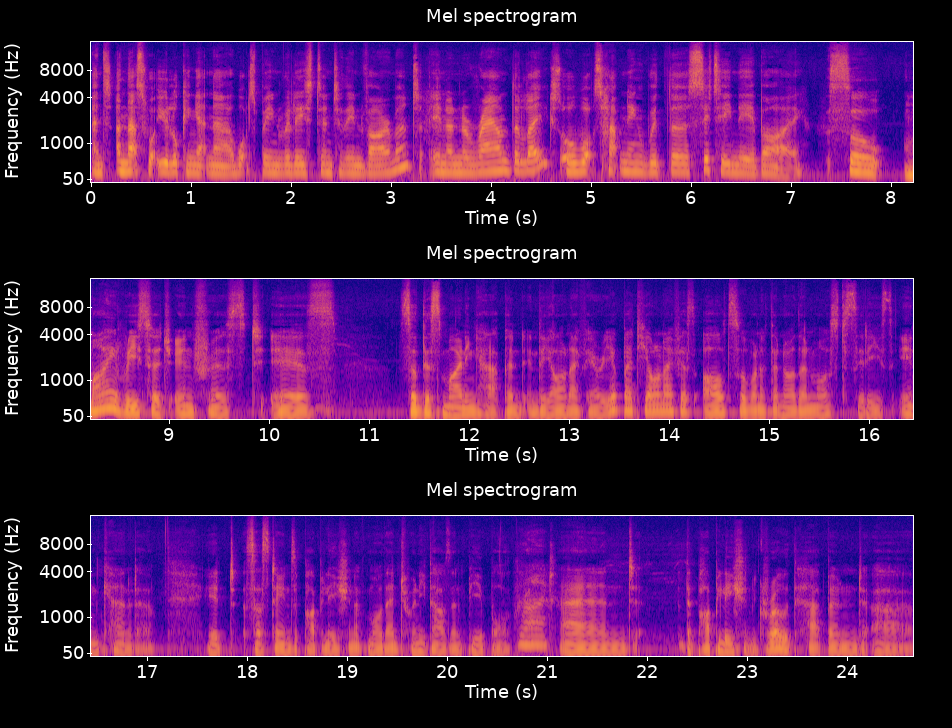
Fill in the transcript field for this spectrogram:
And, and that's what you're looking at now. What's been released into the environment in and around the lakes, or what's happening with the city nearby? So my research interest is so this mining happened in the Yellowknife area, but Yellowknife is also one of the northernmost cities in Canada. It sustains a population of more than 20,000 people. Right. And the population growth happened uh,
